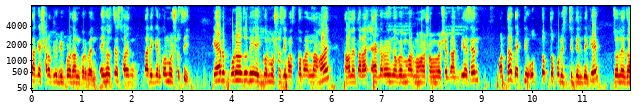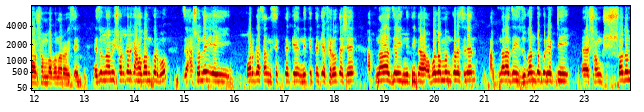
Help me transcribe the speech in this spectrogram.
তাকে স্মারকলিপি প্রদান করবেন। এই হচ্ছে ছয় তারিখের কর্মসূচি। এর পরেও যদি এই কর্মসূচি বাস্তবায়ন না হয়, তাহলে তারা এগারোই নভেম্বর মহাসমাবেশে ডাক দিয়েছেন। অর্থাৎ একটি উত্তপ্ত পরিস্থিতির দিকে চলে যাওয়ার সম্ভাবনা রয়েছে। এজন্য আমি সরকারকে আহ্বান করব যে আসলে এই পরগাছা নীতি থেকে নীতি থেকে ফেরত এসে আপনারা যেই নীতিটা অবলম্বন করেছিলেন, আপনারা যেই যুগান্তকারী একটি সংশোধন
